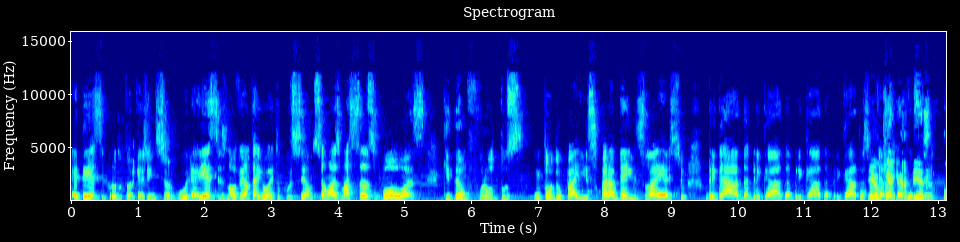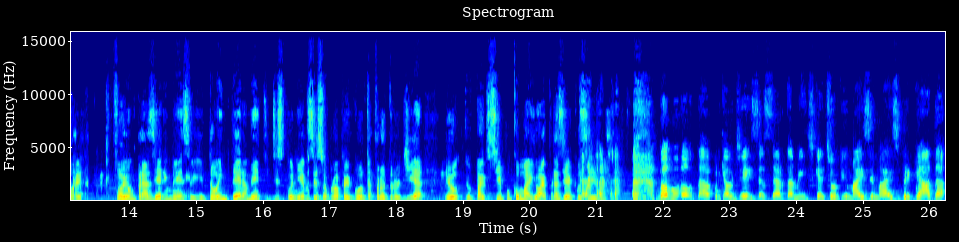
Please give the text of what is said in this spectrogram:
É desse produtor que a gente se orgulha. Esses 98% são as maçãs boas que dão frutos em todo o país. Parabéns, Laércio. Obrigada, obrigada, obrigada, obrigada. Eu que agradeço. Foi, foi um prazer imenso e estou inteiramente disponível. Se sobrou pergunta para outro dia, eu, eu participo com o maior prazer possível. Vamos voltar, porque a audiência certamente quer te ouvir mais e mais. Obrigada.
